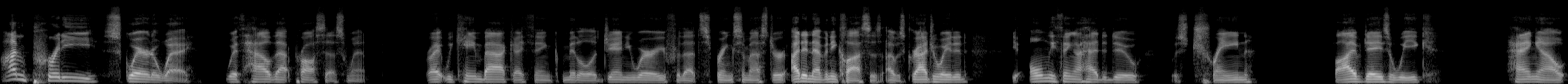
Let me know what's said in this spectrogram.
I'm pretty squared away with how that process went. Right. We came back, I think, middle of January for that spring semester. I didn't have any classes. I was graduated. The only thing I had to do was train five days a week, hang out,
